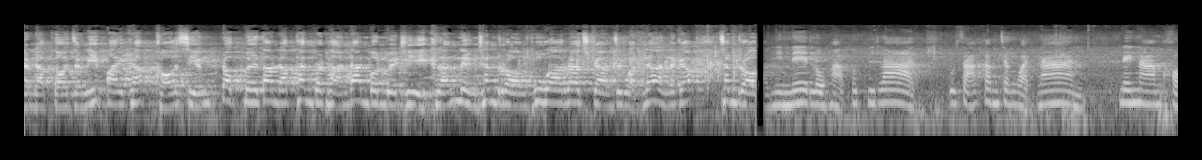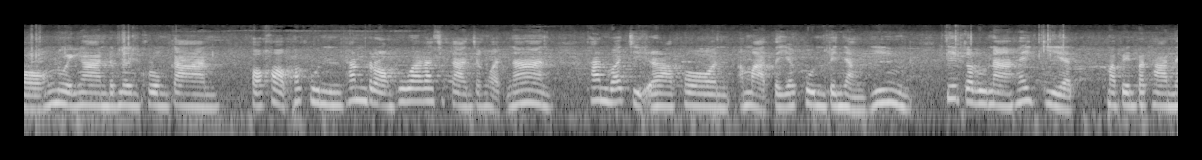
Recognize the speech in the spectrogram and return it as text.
ลำดับต่อจากนี้ไปครับ ขอเสียงปรบมือต้อนรับท่านประธานด้านบนเวทีอีกครั้งหนึ่ง ท่านรองผู้ว่าราชการจังหวัดน่านนะครับ ท่านรองนินเนตโลหะพุทธิราช อุตสาหกรรมจังหวัดน่าน ในนามของหน่วยงานดำเนินโครงการ ขอขอบพระคุณท่านรองผู้ว่าราชการจังหวัดน่าน ท่านวจิราพรอมาตยกุลเป็นอย่างยิ่ง ที่กรุณาให้เกียรติมาเป็นประธานใน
